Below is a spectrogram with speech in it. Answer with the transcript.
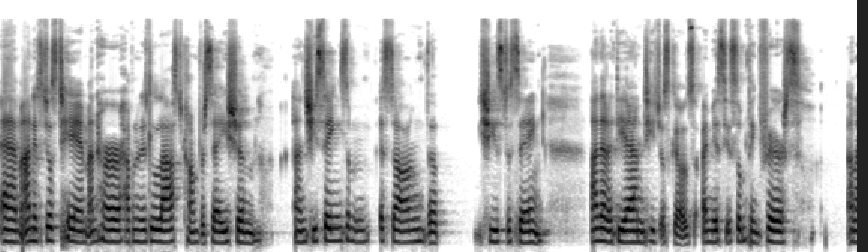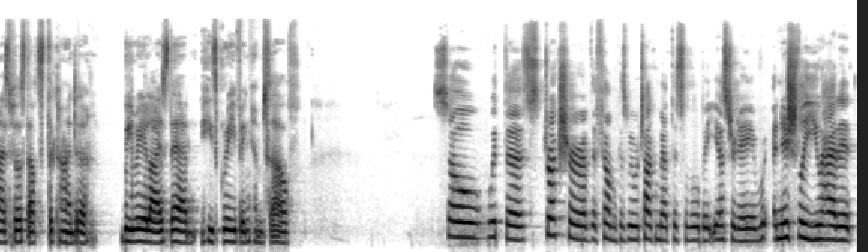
Um, and it's just him and her having a little last conversation, and she sings him a song that she used to sing. And then at the end, he just goes, I miss you, something fierce. And I suppose that's the kind of, we realise then he's grieving himself. So, with the structure of the film, because we were talking about this a little bit yesterday, initially you had it,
